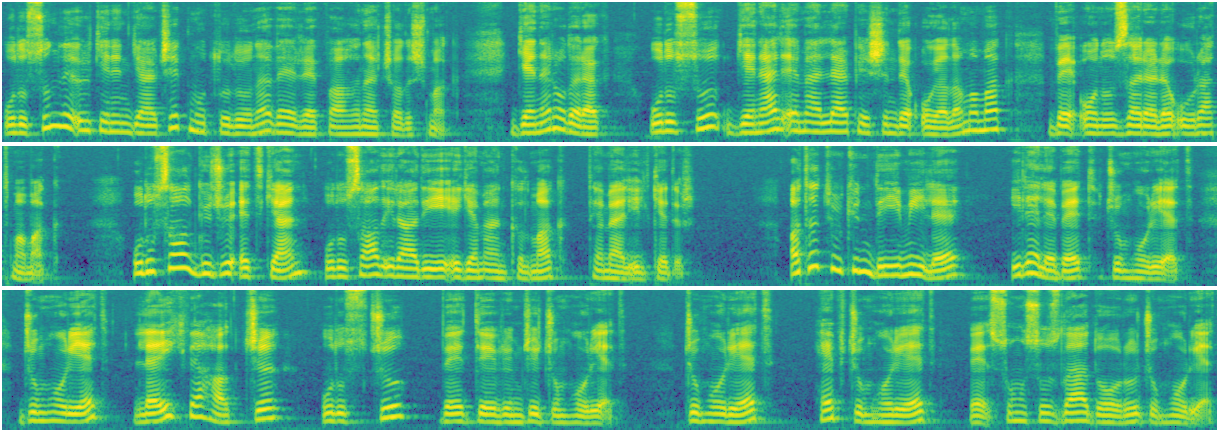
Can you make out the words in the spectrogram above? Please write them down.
ulusun ve ülkenin gerçek mutluluğuna ve refahına çalışmak. Genel olarak ulusu genel emeller peşinde oyalamamak ve onu zarara uğratmamak. Ulusal gücü etken, ulusal iradeyi egemen kılmak temel ilkedir. Atatürk'ün deyimiyle ilelebet cumhuriyet. Cumhuriyet, laik ve halkçı, ulusçu ve devrimci cumhuriyet. Cumhuriyet, hep cumhuriyet ve sonsuzluğa doğru cumhuriyet.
